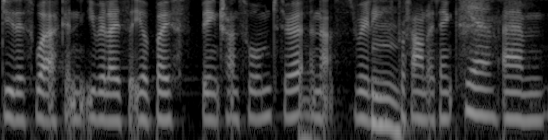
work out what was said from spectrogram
do this work and you realise that you're both being transformed through it, Mm. and that's really Mm. profound, I think. Yeah. Um,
